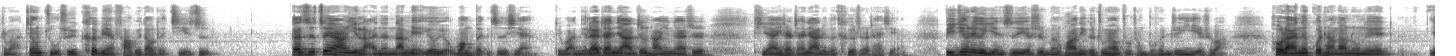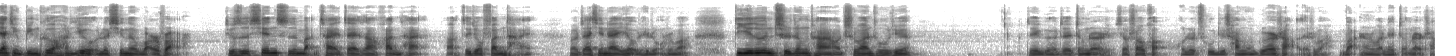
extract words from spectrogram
是吧？将主随客便发挥到的极致。但是这样一来呢，难免又有忘本之嫌，对吧？你来咱家，正常应该是体验一下咱家这个特色才行。毕竟这个饮食也是文化的一个重要组成部分之一，是吧？后来呢，官场当中的宴请宾客啊，又有了新的玩法，就是先吃满菜再上汉菜啊，这叫翻台啊。咱现在也有这种，是吧？第一顿吃正餐啊，吃完出去，这个再整点小烧烤，或者出去唱个歌啥的，是吧？晚上完再整点啥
